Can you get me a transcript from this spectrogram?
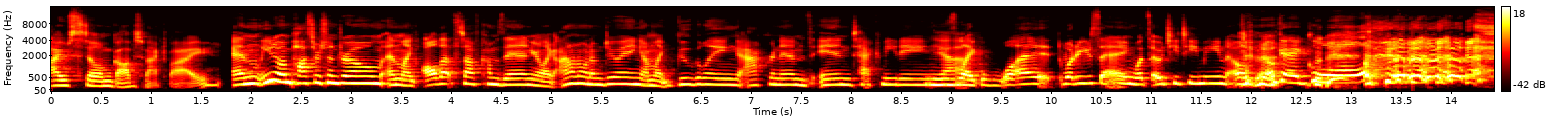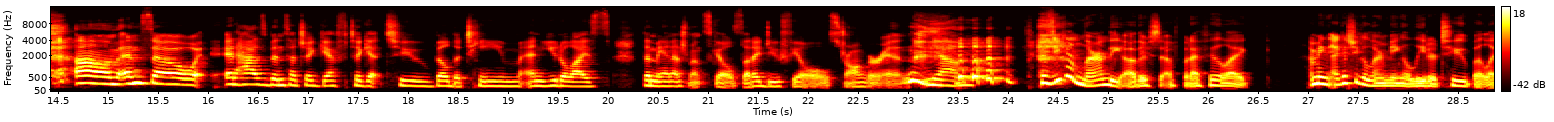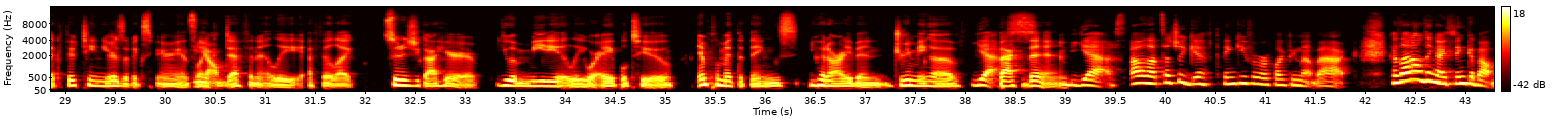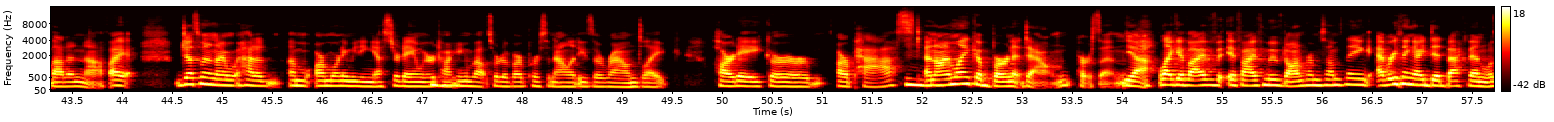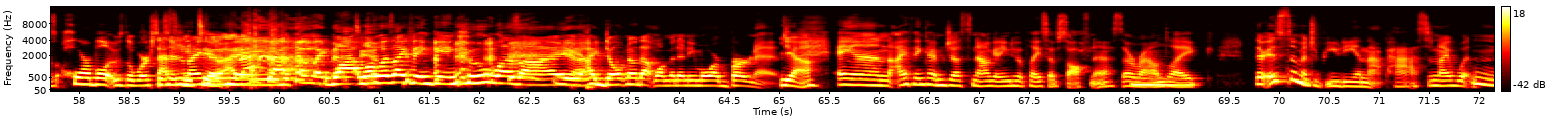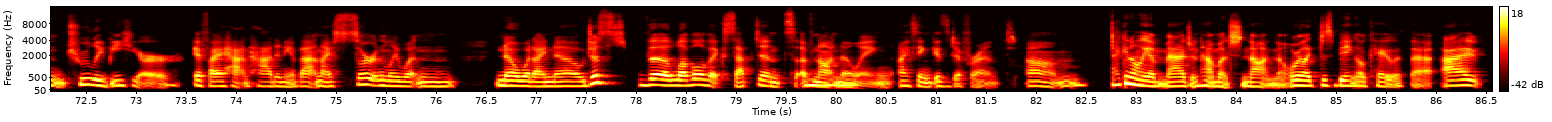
I still am gobsmacked by. And, you know, imposter syndrome and like all that stuff comes in. You're like, I don't know what I'm doing. I'm like Googling acronyms in tech meetings. Yeah. Like, what? What are you saying? What's OTT mean? Oh, okay, cool. um, and so it has been such a gift to get to build a team and utilize the management skills that I do feel stronger in. Yeah. Because you can learn the other stuff, but I feel like, I mean, I guess you can learn being a leader too, but like 15 years of experience, like Yeah. definitely, I feel like as soon as you got here, you immediately were able to implement the things you had already been dreaming of yes. back then. Yes. Oh, that's such a gift. Thank you for reflecting that back. Because I don't think I think about that enough. I, Jessamyn and I had a, um, our morning meeting yesterday, and we were Mhm. talking about sort of our personalities around like heartache or our past. Mhm. And I'm like a burn it down person. Yeah. Like if I've if I've moved on from something, everything I did back then was horrible. It was the worst That's decision I could have made. Like what, what was I thinking? Who was I? Yeah. I don't know that woman anymore. Burn it. Yeah. And I think I'm just now getting to a place of softness around Mm. like there is so much beauty in that past. And I wouldn't truly be here if I hadn't had any of that. And I certainly wouldn't know what I know. Just the level of acceptance of not Mhm. knowing, I think, is different. Um, I can only imagine how much not know or like just being okay with that. I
